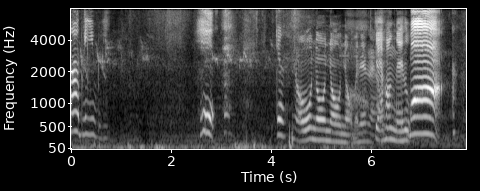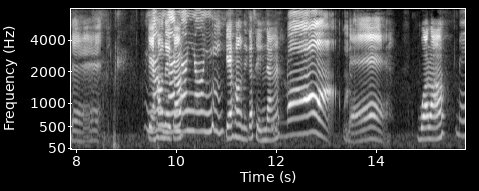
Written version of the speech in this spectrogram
บาบีเฮ้เจอโอ้โนโนโนไม่ได้แล้วแกะห้องไหนลูกแม่แกะแกะห้องไหนก็นอนแกะห้องนี้ก็เสียงดังอะแม่แบบัวเหรอแม่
